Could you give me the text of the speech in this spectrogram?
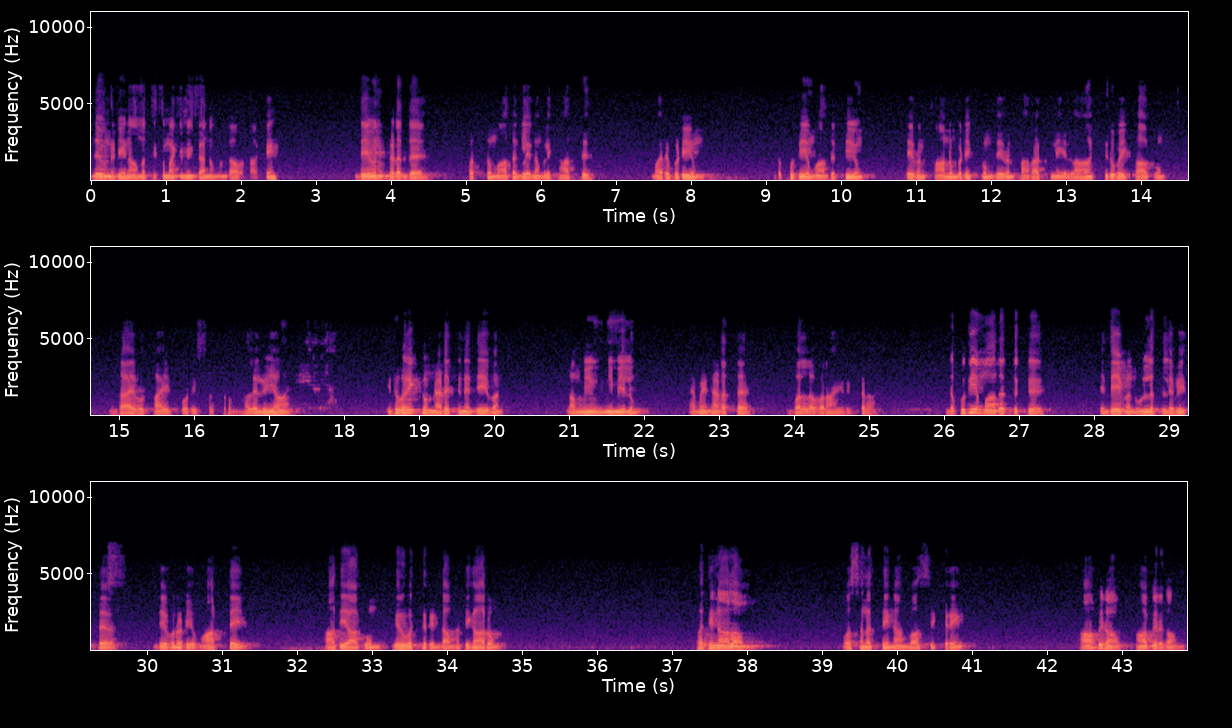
தேவனுடைய நாமத்துக்கு மகிமை கனம் உண்டாவதாக. தேவன் கடந்த பத்து மாதங்களை நம்மளை காத்து மறுபடியும் இந்த புதிய மாதத்தையும் தேவன் காணும்படிக்கும் தேவன் பாராட்டின எல்லா கிருபைக்காகவும் தயவு கோடி சொல்கிறோம் அலலுயா இதுவரைக்கும் நடத்தின தேவன் நம்மையும் இனிமேலும் நம்மை நடத்த வல்லவராக இருக்கிறான் இந்த புதிய மாதத்துக்கு என் தேவன் உள்ளத்தில் வைத்த தேவனுடைய வார்த்தை ஆதியாகும் இருபத்தி ரெண்டாம் அதிகாரம். பதினாலாம் வசனத்தை நான் வாசிக்கிறேன். ஆபிராம் ஆபிரகாம்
